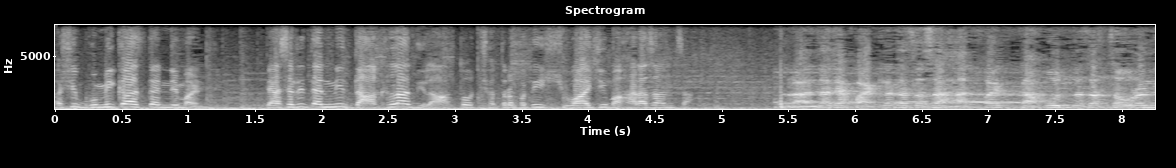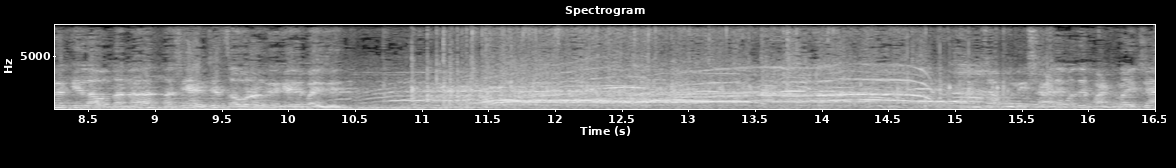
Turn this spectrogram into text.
अशी भूमिकाच त्यांनी मांडली. त्यासाठी त्यांनी दाखला दिला तो छत्रपती शिवाजी महाराजांचा. रांजाच्या पाटलाचा जसा हातपाय कापून जसा चौरंग केला होता ना तसे यांचे चौरंग केले पाहिजेत. आमच्या मुली शाळेमध्ये पाठवायच्या.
